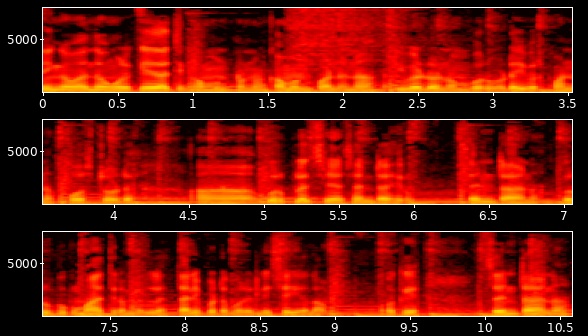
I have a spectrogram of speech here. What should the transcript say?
நீங்கள் வந்து உங்களுக்கு ஏதாச்சும் கமெண்ட் பண்ணோம் கமெண்ட் பண்ணுன்னா இவரோட நம்பரோட இவர் பண்ண போஸ்ட்டோட குரூப்பில் சென்ட் ஆகிரும் சென்ட் ஆனால் குரூப்புக்கு மாத்திரம் இல்லை தனிப்பட்ட முறையிலையும் செய்யலாம். ஓகே சென்ட் ஆனால்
